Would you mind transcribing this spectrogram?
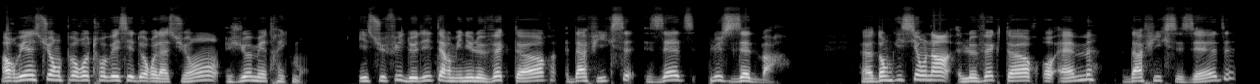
Alors bien sûr, on peut retrouver ces deux relations géométriquement. Il suffit de déterminer le vecteur d'affixe z plus z bar. Euh, donc ici, on a le vecteur OM d'affixe z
